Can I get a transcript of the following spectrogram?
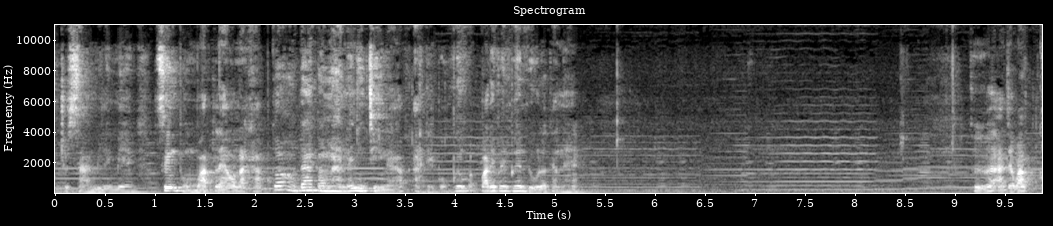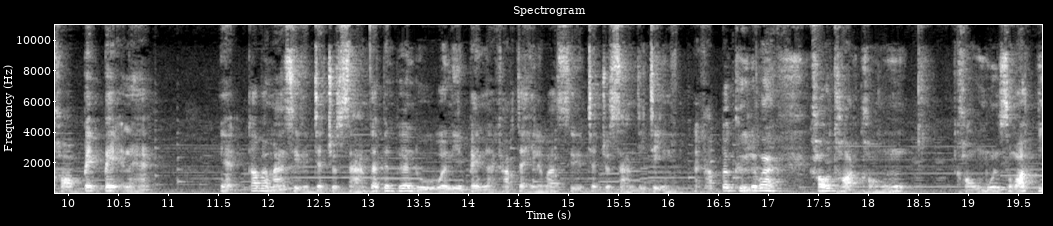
47.3มิลลิเมตรซึ่งผมวัดแล้วนะครับ ก็ได้ประมาณนั้นจริงๆนะครับอะเดี๋ยวผมเพื่อนวัดให้เพื่อนๆดูแล้วกันนะฮะคืออาจจะวัดขอบเป๊ะๆนะฮะ เนี่ยก็ประมาณ 47.3แต่เพื่อนๆดูเวอร์เนียเป็นนะครับ จะเห็นเลยว่า 47.3 จริงๆนะครับ ก็คือเรียกว่าเขาถอดของของมูลสวอตจ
